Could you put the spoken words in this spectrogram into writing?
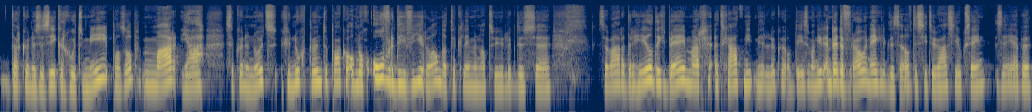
Daar kunnen ze zeker goed mee, pas op. Maar ja, ze kunnen nooit genoeg punten pakken om nog over die vier landen te klimmen natuurlijk. Dus... Uh, ze waren er heel dichtbij, maar het gaat niet meer lukken op deze manier. En bij de vrouwen eigenlijk dezelfde situatie ook zijn. Zij hebben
